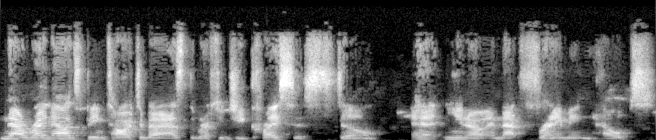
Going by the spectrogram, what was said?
Now, right now, it's being talked about as the refugee crisis still, and you know, and that framing helps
